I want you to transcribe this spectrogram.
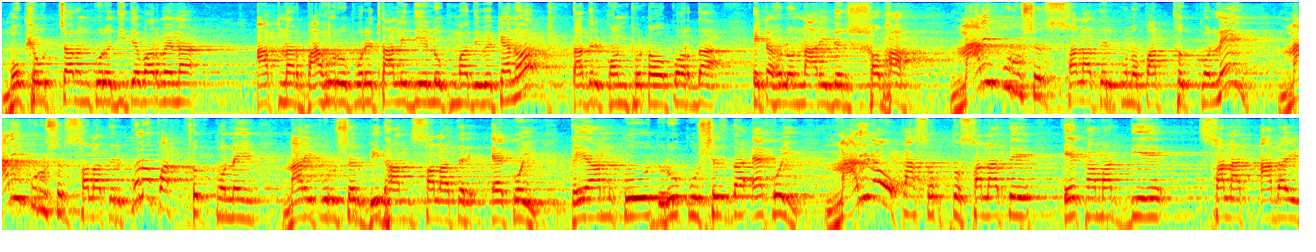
মুখে উচ্চারণ করে দিতে পারবে না। আপনার বাহুর উপরে তালি দিয়ে লোকমা দিবে। কেন? তাদের কণ্ঠটাও পর্দা। এটা হলো নারীদের স্বভাব। নারী পুরুষের সলাতের কোনো পার্থক্য নেই। নারী পুরুষের সলাতের কোনো পার্থক্য নেই। নারী পুরুষের বিধান সলাতের একই। কেয়াম কুদ, রুকু, সেজদা একই। নারীরাও পাঁচক্ত সলাতে একামাত দিয়ে সলাত আদায়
